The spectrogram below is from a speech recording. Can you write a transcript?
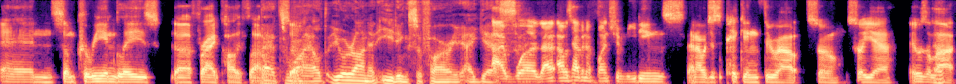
and some Korean glazed uh, fried cauliflower. That's so, wild. You were on an eating safari, I guess. I was. I, I, was having a bunch of meetings and I was just picking throughout. So, so yeah, it was a lot.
